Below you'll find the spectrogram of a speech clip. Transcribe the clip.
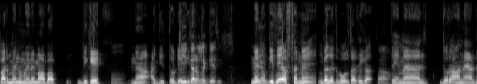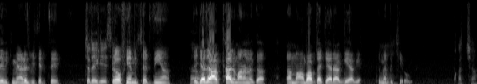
ਪਰ ਮੈਨੂੰ ਮੇਰੇ ਮਾਪੇ ਦਿਖੇ। ਹੂੰ। ਮੈਂ ਅੱਜ ਤੁਹਾਡੇ ਕੀ ਕਰਨ ਲੱਗੇ ਸੀ? ਮੈਨੂੰ ਕਿਸੇ ਅਫਸਰ ਨੇ ਗਲਤ ਬੋਲਤਾ ਸੀਗਾ। ਹਾਂ। ਤੇ ਮੈਂ ਦੌਰਾਨ ਨਹਿਰ ਦੇ ਵਿੱਚ ਮੈਡਲ ਵੀ ਸਿੱਟਤੇ। ਚਲੇ ਗਏ ਸੀ। ਟਰੋਫੀਆਂ ਵੀ ਸਿੱਟਤੀਆਂ। ਤੇ। ਜਦ ਆਪ ਛਾਲ ਮਾਰਨ ਲੱਗਾ ਤਾਂ ਮਾਂ-ਬਾਪ ਦਾ ਚਿਹਰਾ ਅੱਗੇ ਆ ਗਿਆ ਤੇ ਮੈਂ। ਪਿੱਛੇ ਹੋ ਗਿਆ। ਅੱਛਾ।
